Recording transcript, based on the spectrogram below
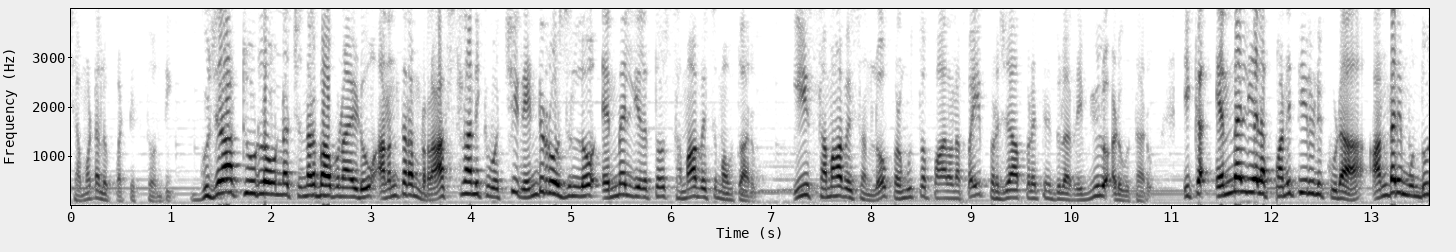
చెమటలు పట్టిస్తోంది. గుజరాత్ టూర్లో ఉన్న చంద్రబాబు నాయుడు అనంతరం రాష్ట్రానికి వచ్చి రెండు రోజుల్లో ఎమ్మెల్యేలతో సమావేశం అవుతారు ఈ సమావేశంలో ప్రభుత్వ పాలనపై ప్రజాప్రతినిధుల రివ్యూలు అడుగుతారు. ఇక ఎమ్మెల్యేల పనితీరుని కూడా అందరి ముందు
